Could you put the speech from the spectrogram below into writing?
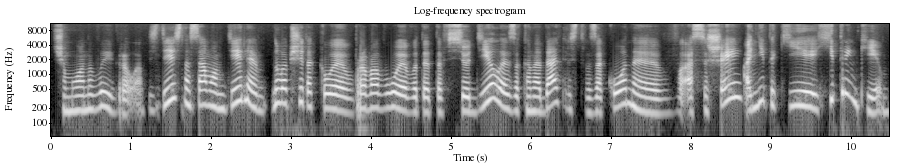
почему она выиграла. Здесь на самом деле, ну вообще такое правовое вот это все дело, законодательство, законы в США, они такие хитренькие,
